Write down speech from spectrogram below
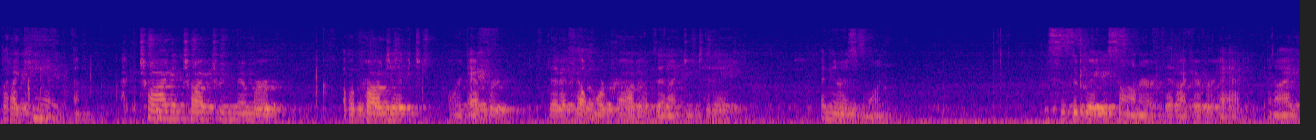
But I can't. I'm, I've tried and tried to remember of a project or an effort that I felt more proud of than I do today. And there isn't one. This is the greatest honor that I've ever had, and I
